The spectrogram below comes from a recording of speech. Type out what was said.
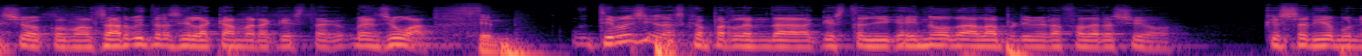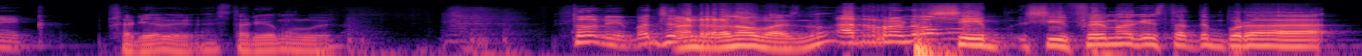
Això, com els àrbitres i la càmera aquesta... Bé, és igual. Sí. T'imagines que parlem d'aquesta lliga i no de la primera federació? Que seria bonic. Seria bé, estaria molt bé. Toni, vaig a... En renoves, no? Et renovo? Si, si fem aquesta temporada,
